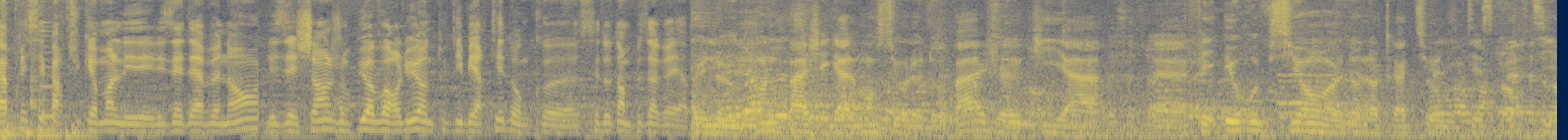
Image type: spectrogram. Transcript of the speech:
J'ai apprécié particulièrement les, intervenants. Les échanges ont pu avoir lieu en toute liberté, donc euh, c'est d'autant plus agréable. Une grande page également sur le dopage euh, qui a euh, fait éruption dans notre actualité sportive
